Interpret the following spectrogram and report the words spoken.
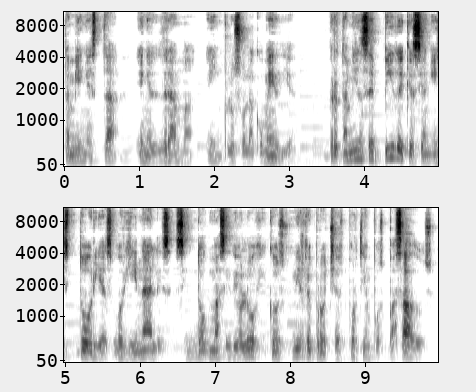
también está en el drama e incluso la comedia. Pero también se pide que sean historias originales, sin dogmas ideológicos ni reproches por tiempos pasados.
